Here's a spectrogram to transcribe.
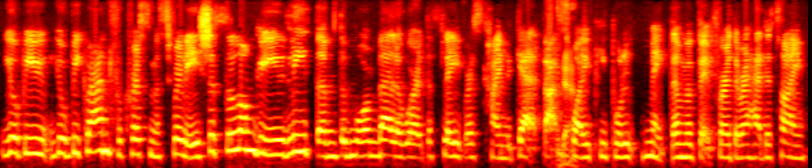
you'll be you'll be grand for Christmas. Really, it's just the longer you leave them, the more mellower the flavors kind of get. That's yeah. why people make them a bit further ahead of time.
